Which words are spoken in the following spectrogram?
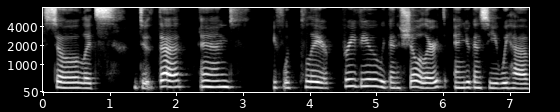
So let's do that and if we play a preview, we can show alert and you can see we have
